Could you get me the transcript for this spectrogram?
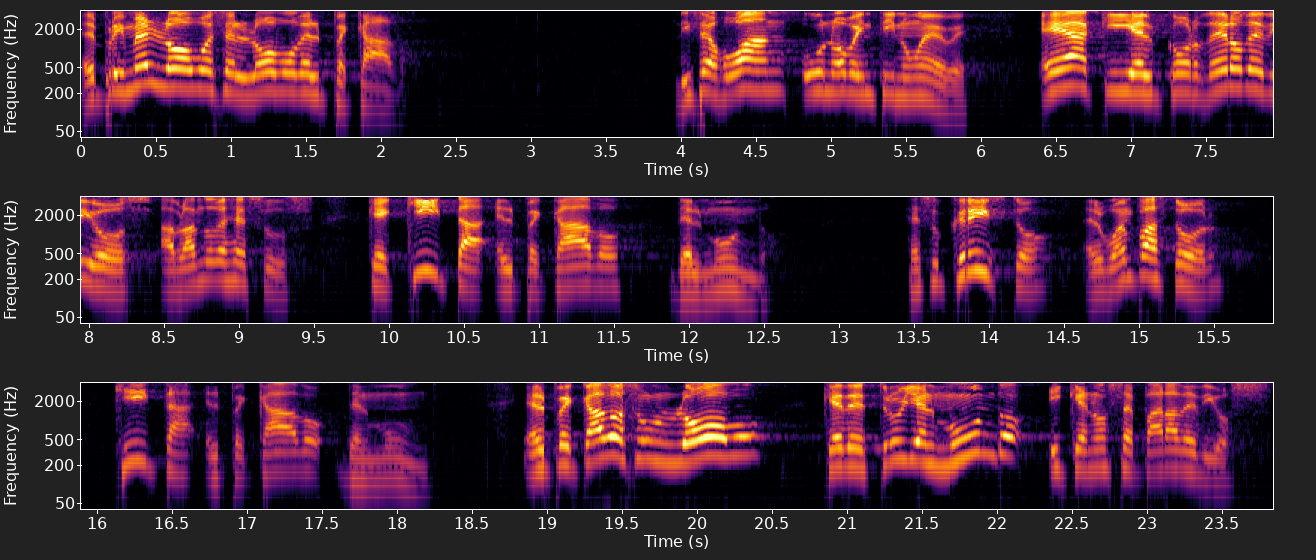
El primer lobo es el lobo del pecado. Dice Juan 1.29, he aquí el Cordero de Dios, hablando de Jesús, que quita el pecado del mundo. Jesucristo, el buen pastor, quita el pecado del mundo. El pecado es un lobo que destruye el mundo y que nos separa de Dios.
